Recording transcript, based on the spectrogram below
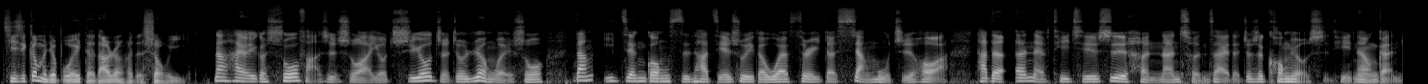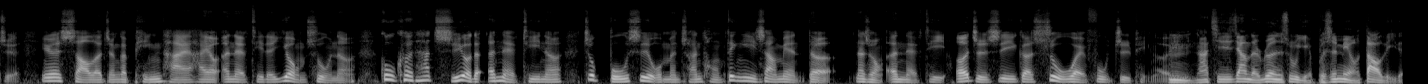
其实根本就不会得到任何的收益。那还有一个说法是说啊，有持有者就认为说，当一间公司它结束一个 Web3 的项目之后啊，它的 NFT 其实是很难存在的，就是空有实体那种感觉，因为少了整个平台还有 NFT 的用处呢，顾客他持有的 NFT 呢，就不是我们传统定义上面的。那种 NFT，而只是一个数位复制品而已。嗯，那其实这样的论述也不是没有道理的。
